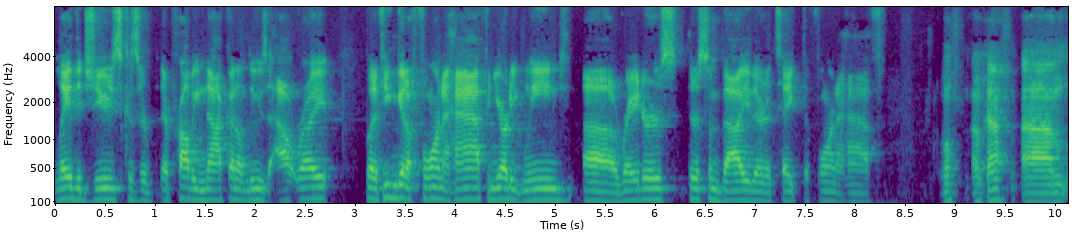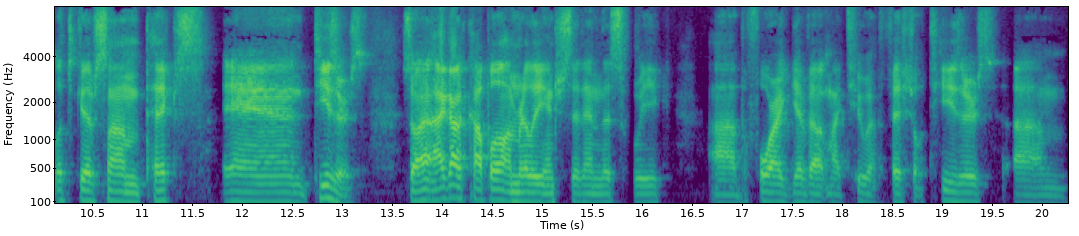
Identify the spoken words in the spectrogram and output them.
lay the juice because they're they're probably not going to lose outright. But if you can get a four and a half and you already leaned uh, Raiders, there's some value there to take the four and a half. Cool. Okay. Um, let's give some picks and teasers. So I, I got a couple I'm really interested in this week. Uh, before I give out my two official teasers, um,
